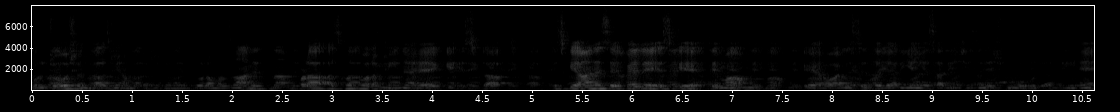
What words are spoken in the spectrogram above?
पुरजोश अंदाज में हम करते हैं। तो रमज़ान इतना बड़ा असमत वाला महीना है कि इसका, इसके आने से पहले इसके अहतमाम के हवाले से तैयारियाँ, ये सारी चीज़ें शुरू हो जाती हैं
